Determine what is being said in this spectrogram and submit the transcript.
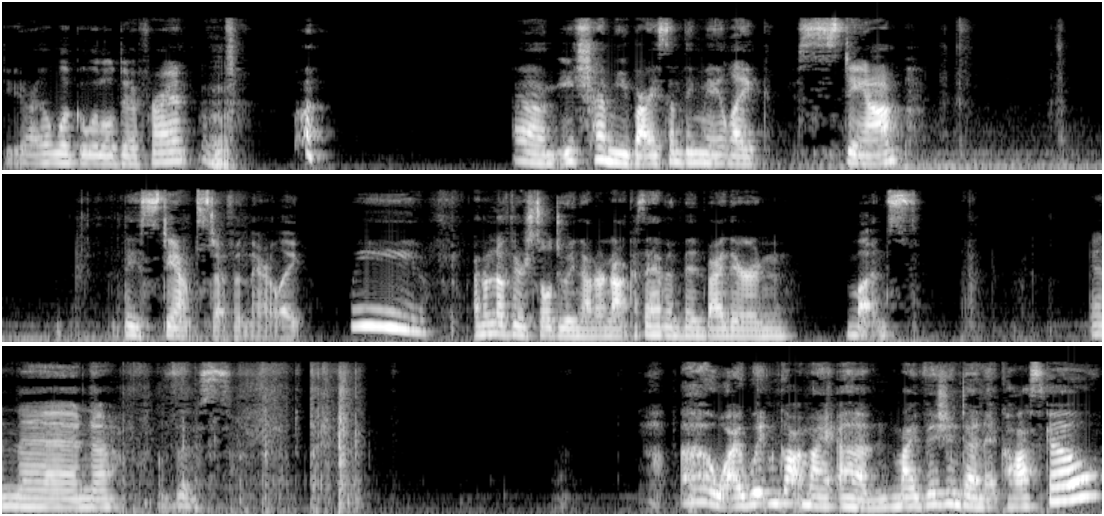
dude, I look a little different. um, each time you buy something, they like stamp they stamp stuff in there. Like, we. I don't know if they're still doing that or not because I haven't been by there in months. And then, what's this? Oh, I went and got my um my vision done at Costco.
